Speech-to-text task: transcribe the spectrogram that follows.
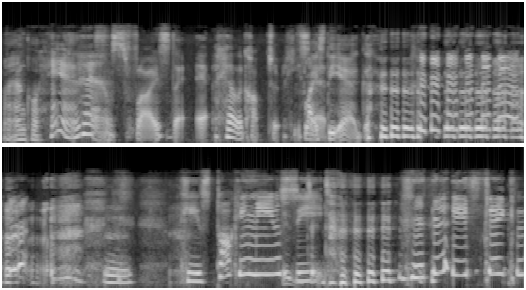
My uncle Hans Hans flies the e- helicopter, he flies said. the egg. He's talking me to see. He's taking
